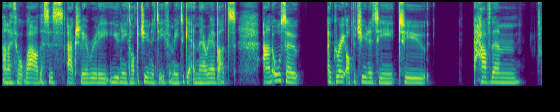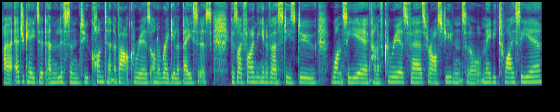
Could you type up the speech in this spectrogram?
And I thought, wow, this is actually a really unique opportunity for me to get in their earbuds. And also a great opportunity to have them uh, educated and listen to content about careers on a regular basis. Because I find that universities do once a year kind of careers fairs for our students or maybe twice a year.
